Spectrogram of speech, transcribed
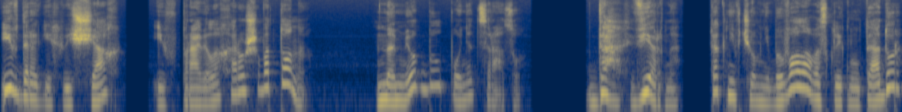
И в дорогих вещах, и в правилах хорошего тона. Намек был понят сразу. «Да, верно. Как ни в чем не бывало, воскликнул Теодор,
